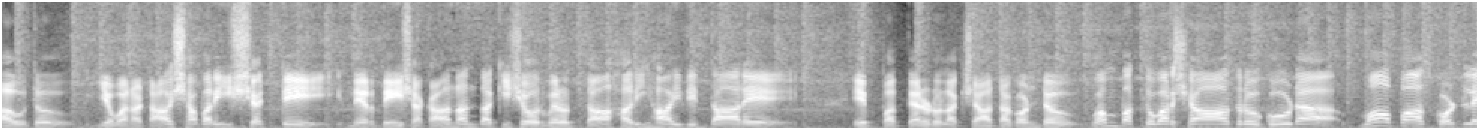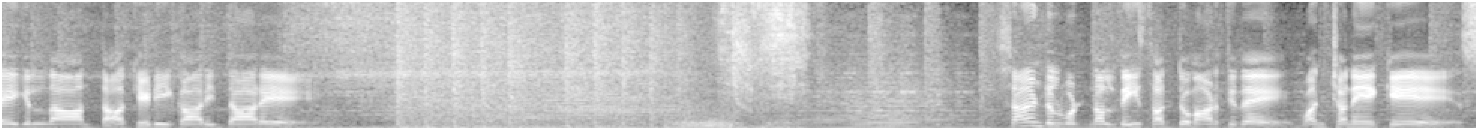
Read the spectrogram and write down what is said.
ಹೌದು ಯುವನಟ ಶಬರಿ ಶೆಟ್ಟಿ, ನಿರ್ದೇಶಕ ನಂದಕಿಶೋರ್ ವಿರುದ್ಧ ಹರಿಹಾಯ್ದಿದ್ದಾರೆ. ಇಪ್ಪತ್ತೆರಡು ಲಕ್ಷ ತಗೊಂಡು ಒಂಬತ್ತು ವರ್ಷ ಆದರೂ ಕೂಡ ವಾಪಸ್ ಕೊಡ್ಲೇ ಇಲ್ಲ ಅಂತ ಕಿಡಿಕಾರಿದ್ದಾರೆ. ಸ್ಯಾಂಡಲ್ವುಡ್ನಲ್ಲಿ ಸದ್ದು ಮಾಡ್ತಿದೆ ವಂಚನೆ ಕೇಸ್.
